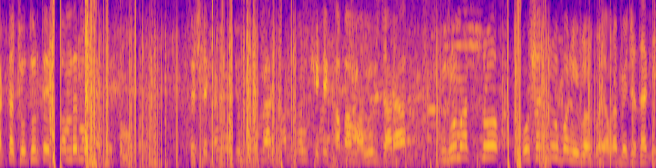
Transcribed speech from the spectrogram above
একটা চতুর্থ স্তম্ভের মধ্যে একটা স্তম্ভ করা তো সেখানে যদি আমরা সাধারণ খেটে খাওয়া মানুষ যারা শুধুমাত্র প্রশাসনের উপর নির্ভর করে আমরা বেঁচে থাকি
